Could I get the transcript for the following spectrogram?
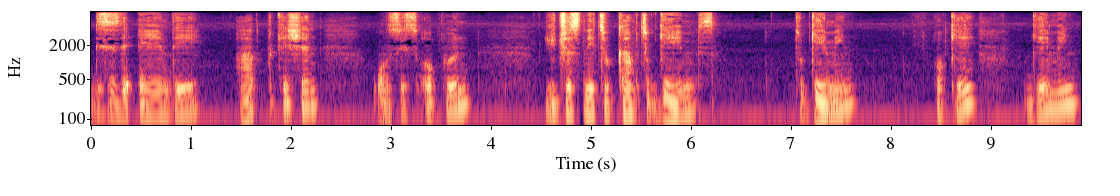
this is the amd application. Once it's open you just need to come to games to gaming okay? Gaming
